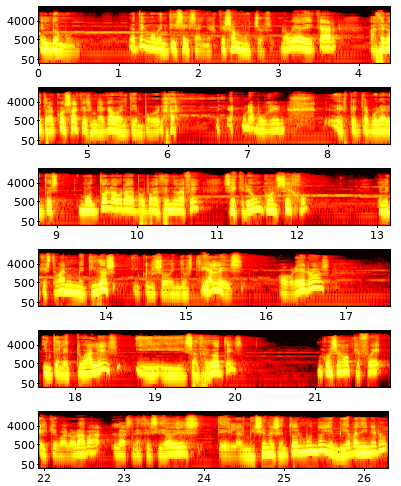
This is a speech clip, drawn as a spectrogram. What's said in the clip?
el Domum. Ya tengo 26 años, que son muchos. Me voy a dedicar a hacer otra cosa que se me acaba el tiempo, ¿verdad? Una mujer espectacular. Entonces, montó la obra de propagación de la fe, se creó un consejo en el que estaban metidos incluso industriales, obreros, intelectuales y, sacerdotes. Un consejo que fue el que valoraba las necesidades de las misiones en todo el mundo y enviaba dinero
